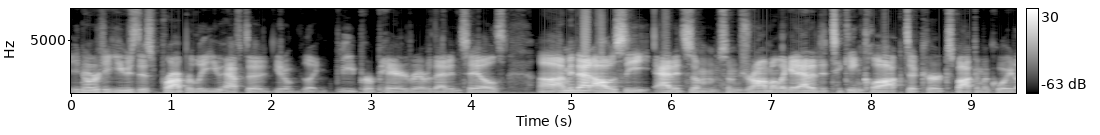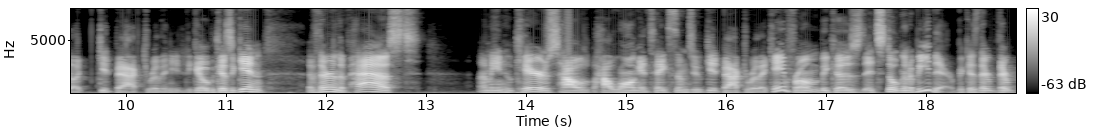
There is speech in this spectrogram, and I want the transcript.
in order to use this properly, you have to, you know, like be prepared, whatever that entails. Uh, I mean, that obviously added some some drama. Like it added a ticking clock to Kirk, Spock, and McCoy to like get back to where they needed to go. Because again, if they're in the past, I mean, who cares how, how long it takes them to get back to where they came from because it's still going to be there because they're they're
